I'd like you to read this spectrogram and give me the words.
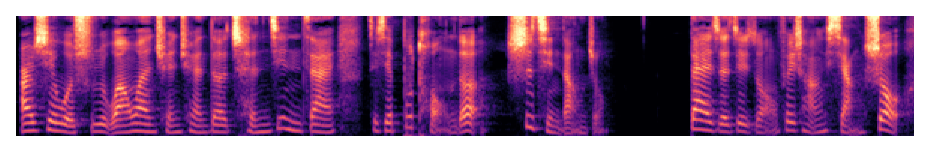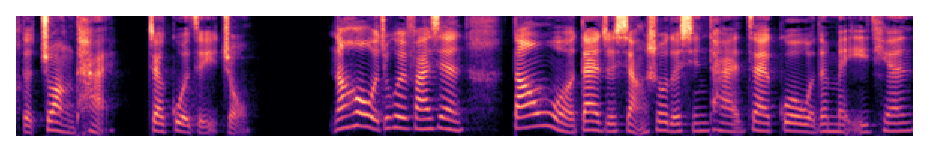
而且我是完完全全的沉浸在这些不同的事情当中，带着这种非常享受的状态在过这一周，然后我就会发现，当我带着享受的心态在过我的每一天。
